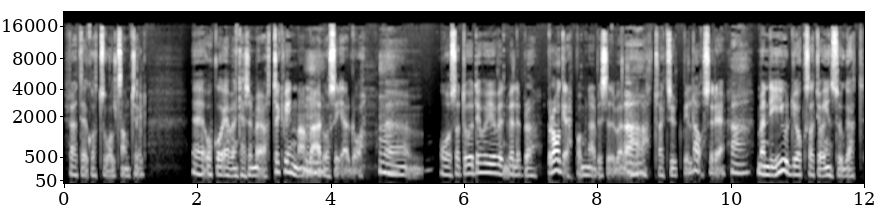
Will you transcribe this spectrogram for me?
för att det har gått så våldsamt till. Eh, Och, och även kanske möter kvinnan Mm. där och ser då. Ehm, Och så då, det var ju ett väldigt bra, bra grepp av min arbetsgivare Ja. att faktiskt utbilda oss i det. Ja. Men det gjorde ju också att jag insåg att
